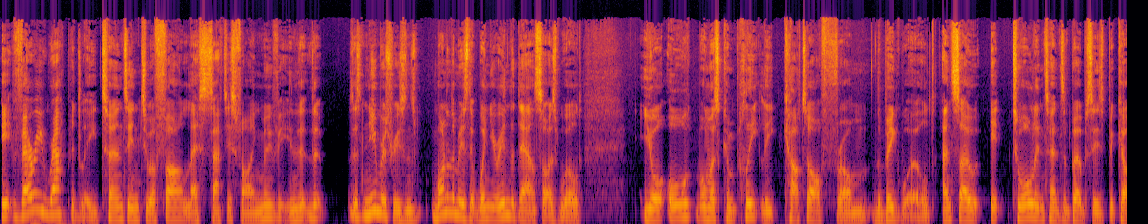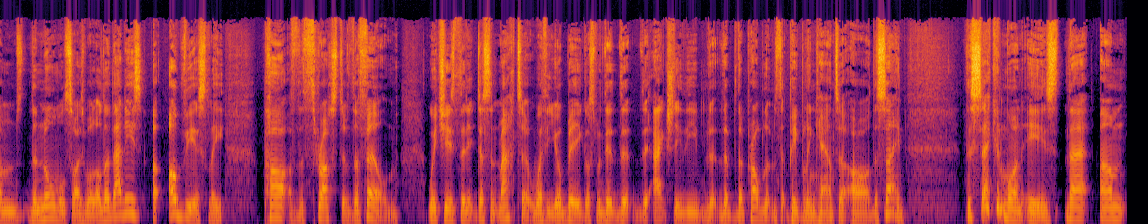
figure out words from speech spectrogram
it very rapidly turns into a far less satisfying movie. The, the, there's numerous reasons. One of them is that when you're in the downsized world, you're all almost completely cut off from the big world, and so it, to all intents and purposes, becomes the normal size world. Although that is uh, obviously part of the thrust of the film, which is that it doesn't matter whether you're big or small. The, the, the, actually, the, the the problems that people encounter are the same. The second one is that um,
